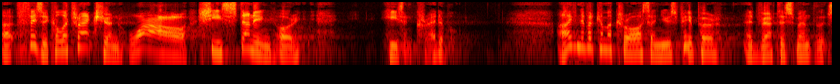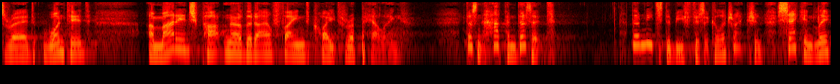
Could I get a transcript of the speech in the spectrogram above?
uh, physical attraction. Wow, she's stunning, or he's incredible. I've never come across a newspaper advertisement that's read, wanted a marriage partner that I'll find quite repelling. Doesn't happen, does it? There needs to be physical attraction. Secondly,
